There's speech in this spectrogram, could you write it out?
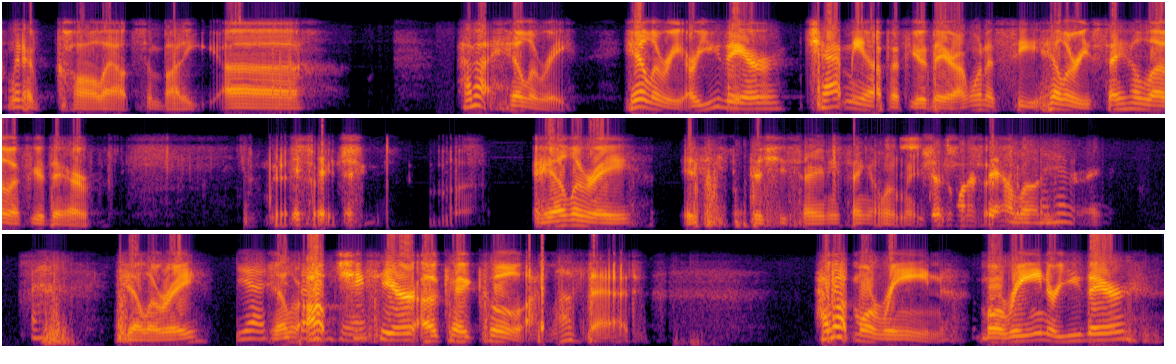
I'm going to call out somebody. Uh, how about Hillary? Hillary, are you there? Chat me up if you're there. I want to see Hillary. Say hello if you're there. I'm going to switch. Hillary, is, does she say anything? I want to make she sure doesn't want to say hello. Hillary. Yeah, she's Hillary. Oh, here. she's here. Okay, cool. I love that. How about Maureen? Maureen, are you there?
